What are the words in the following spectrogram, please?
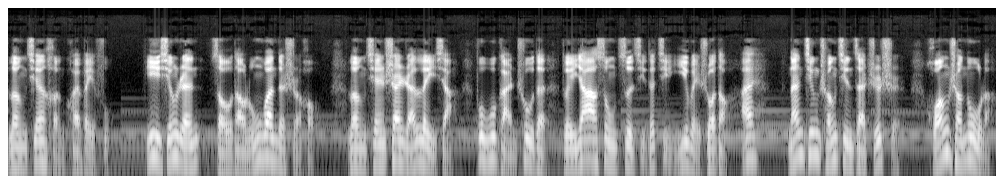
冷谦很快被俘。一行人走到龙湾的时候，冷谦潸然泪下，不无感触地对押送自己的锦衣卫说道：“哎，南京城近在咫尺，皇上怒了，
